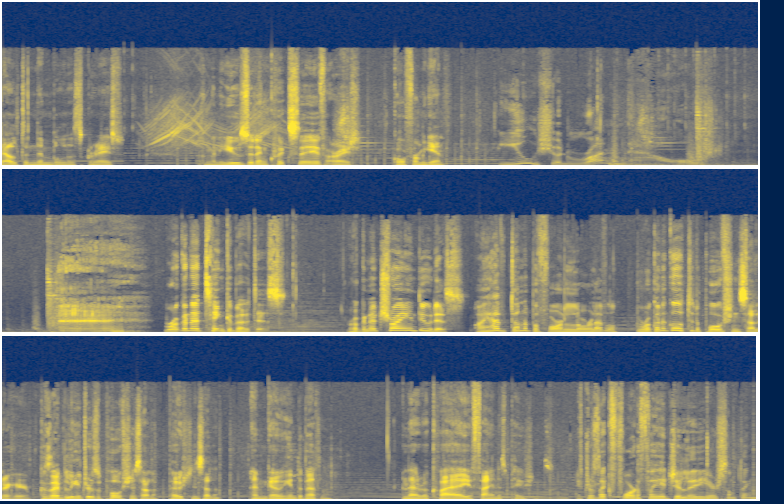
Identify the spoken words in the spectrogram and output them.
Belt and nimbleness. Great. I'm gonna use it in quick save. All right, go for him again. You should run now. We're gonna think about this. We're gonna try and do this. I have done it before on a lower level. We're gonna go to the potion seller here because I believe there's a potion seller. Potion seller. I'm going into battle, and I require your finest potions. If there's like fortify agility or something,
